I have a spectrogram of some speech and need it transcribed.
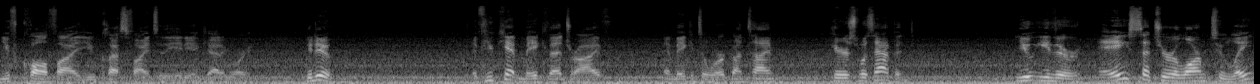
you qualify, you classify into the idiot category. You do. If you can't make that drive and make it to work on time, here's what's happened. You either A, set your alarm too late,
